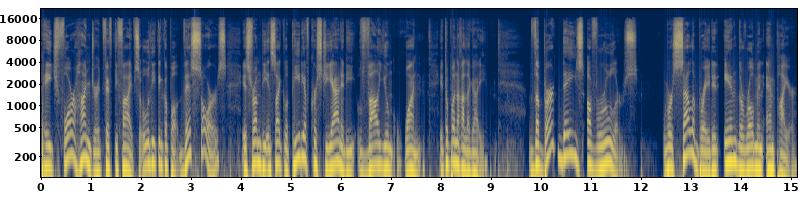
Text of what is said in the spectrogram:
page 455. So ulitin ko po, this source is from the Encyclopedia of Christianity, Volume 1. Ito po nakalagay. The birthdays of rulers were celebrated in the Roman Empire,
